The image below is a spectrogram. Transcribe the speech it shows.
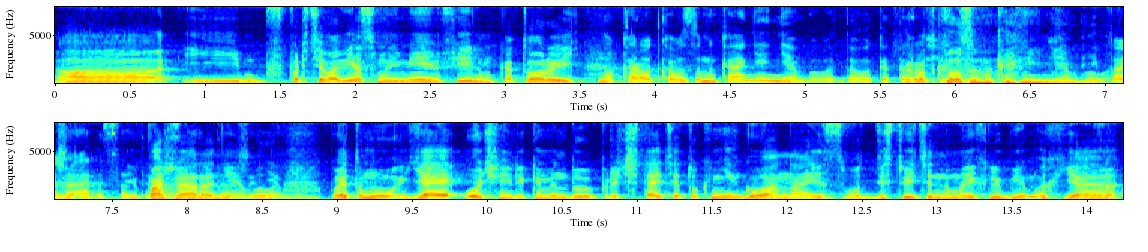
А, и в противовес мы имеем фильм, который... Но короткого замыкания не было, того, который... Короткого фильм... замыкания не было. И пожара, И пожара не было. не было. Поэтому я очень рекомендую прочитать эту книгу, она из вот действительно моих любимых. Я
